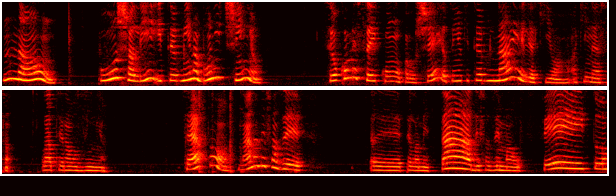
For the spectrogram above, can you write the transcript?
Não! Puxa ali e termina bonitinho. Se eu comecei com o crochê, eu tenho que terminar ele aqui, ó, aqui nessa lateralzinha certo? Nada de fazer é, pela metade, fazer mal feito.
